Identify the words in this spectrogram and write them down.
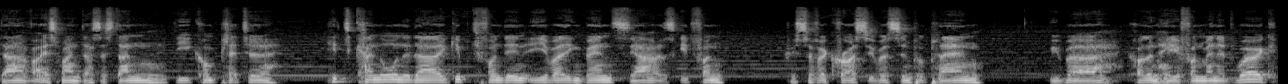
da weiß man, dass es dann die komplette Hitkanone da gibt von den jeweiligen Bands. Ja, es geht von Christopher Cross über Simple Plan, über Colin Hay von Man at Work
